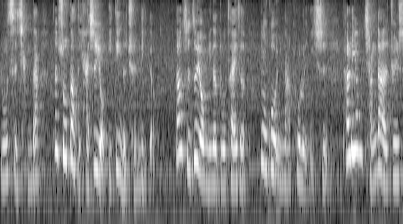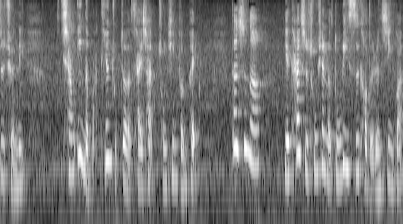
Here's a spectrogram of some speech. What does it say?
如此强大，但说到底还是有一定的权力的。当时最有名的独裁者莫过于拿破仑一世，他利用强大的军事权力。强硬的把天主教的财产重新分配，但是呢，也开始出现了独立思考的人性观，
